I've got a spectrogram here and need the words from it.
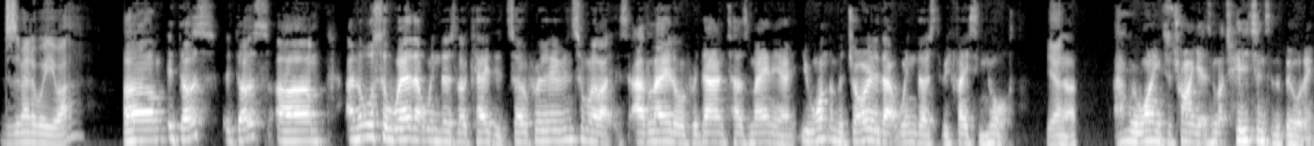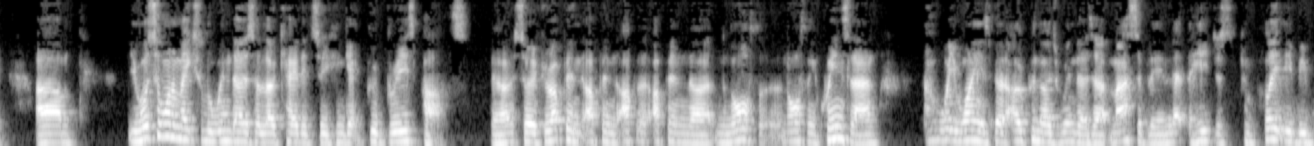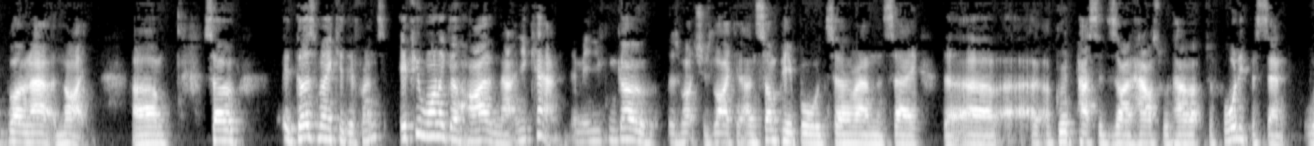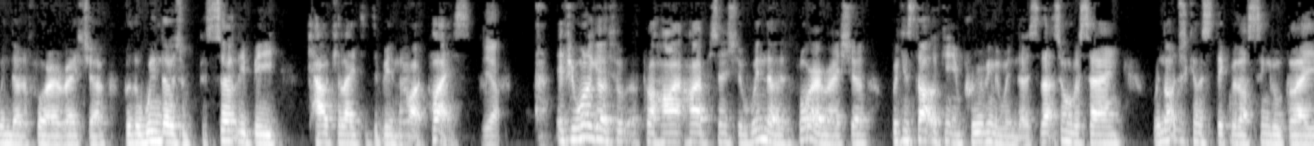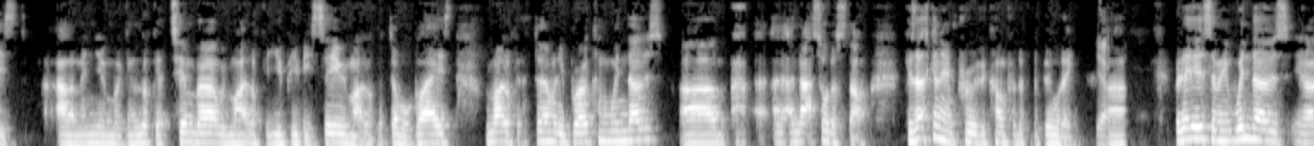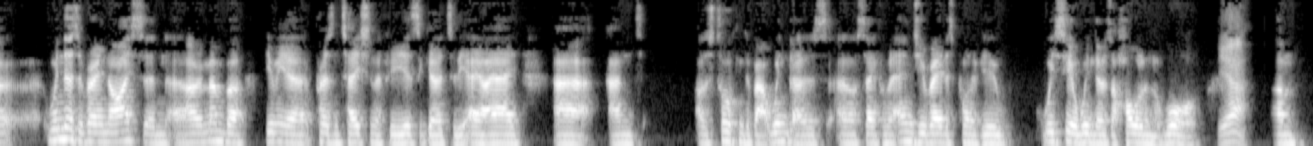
Does it matter where you are? Um, it does. It does. Um, and also where that window is located. So if we're in somewhere like Adelaide or if we're down in Tasmania, you want the majority of that windows to be facing north. Yeah. You know? And we're wanting to try and get as much heat into the building. Um, you also want to make sure the windows are located so you can get good breeze paths. You know, so if you're up in up in up up in uh, the north north in Queensland, what you're wanting is to be able to open those windows up massively and let the heat just completely be blown out at night. Um, so it does make a difference. If you want to go higher than that, and you can, I mean, you can go as much as like. And some people would turn around and say that uh, a good passive design house would have up to 40% window to floor area ratio, but the windows would certainly be calculated to be in the right place. Yeah. If you want to go to, for a high, higher percentage of window to floor area ratio, we can start looking at improving the windows. So that's when we're saying we're not just going to stick with our single glazed aluminium. We're going to look at timber. We might look at UPVC. We might look at double glazed. We might look at thermally broken windows um, and, and, that sort of stuff because that's going to improve the comfort of the building. Yeah. Uh, but it is. I mean, windows. You know, windows are very nice. And I remember giving a presentation a few years ago to the AIA, uh, and I was talking about windows, and I was saying from an energy raters point of view, we see a window as a hole in the wall. Yeah. Um,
